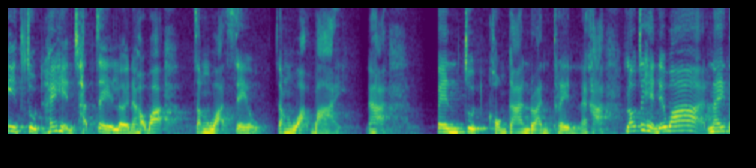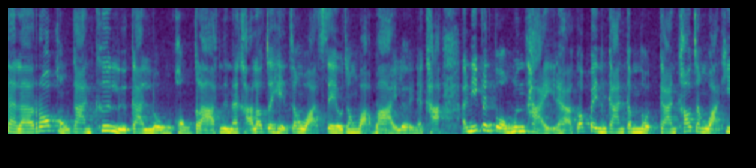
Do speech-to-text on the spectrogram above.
มีจุดให้เห็นชัดเจนเลยนะคะว่า จังหวะ sell จังหวะบ่ายนะคะเป็นจุดของการรันเทรนนะคะ เราจะเห็นได้ว่าในแต่ละรอบของการขึ้นหรือการลงของกราฟเนี่ยนะคะ เราจะเห็นจังหวะเซลล์จังหวะบ่ายเลยนะคะ อันนี้เป็นตัวหุ้นไทยนะคะ ก็เป็นการกำหนดการเข้าจังหวะที่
